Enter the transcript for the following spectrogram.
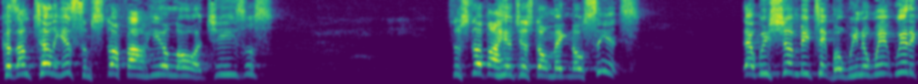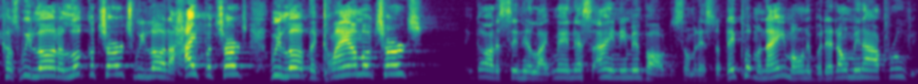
Because I'm telling you, it's some stuff out here, Lord Jesus. Some stuff out here just don't make no sense. That we shouldn't be taking, but we know went with it because we love the look of church, we love the hype of church, we love the glam of church. And God is sitting here like, man, that's I ain't even involved in some of that stuff. They put my name on it, but that don't mean I approve it.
